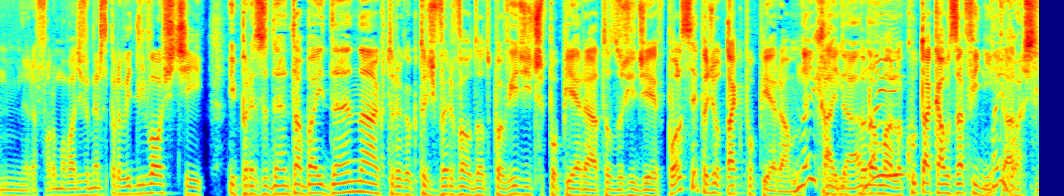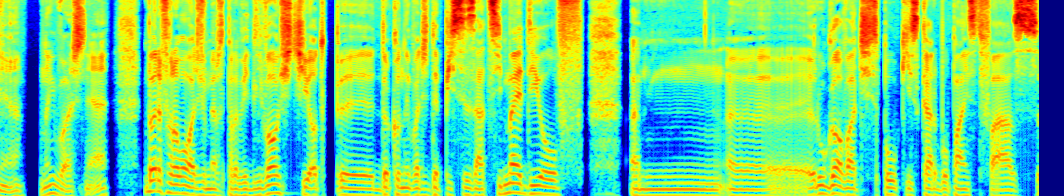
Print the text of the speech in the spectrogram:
mm, reformować wymiar sprawiedliwości. I prezydenta Bidena, którego ktoś wyrwał do odpowiedzi, czy popiera to, co się dzieje w Polsce i powiedział, tak, popieram. No i hajda. No Roma i, locuta causa finita. No i właśnie, no i właśnie. By reformować wymiar sprawiedliwości, od, y, dokonywać depisyzacji mediów, y, y, rugować spółki Skarbu Państwa z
